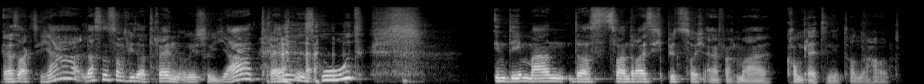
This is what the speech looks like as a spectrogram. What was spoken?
er sagte, ja, lass uns doch wieder trennen. Und ich so, ja, trennen ist gut, indem man das 32-Bit-Zeug einfach mal komplett in die Tonne haut.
